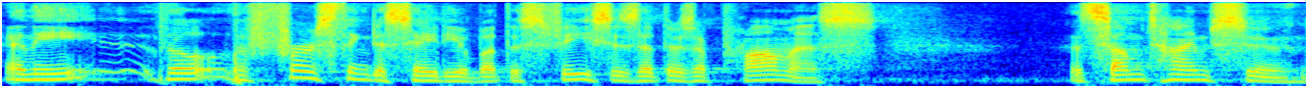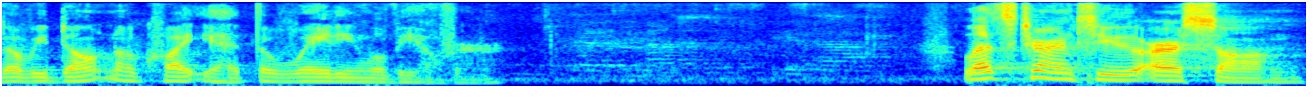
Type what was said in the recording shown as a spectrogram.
And the, the, the first thing to say to you about this feast is that there's a promise that sometime soon, though we don't know quite yet, the waiting will be over. Let's turn to our psalm.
